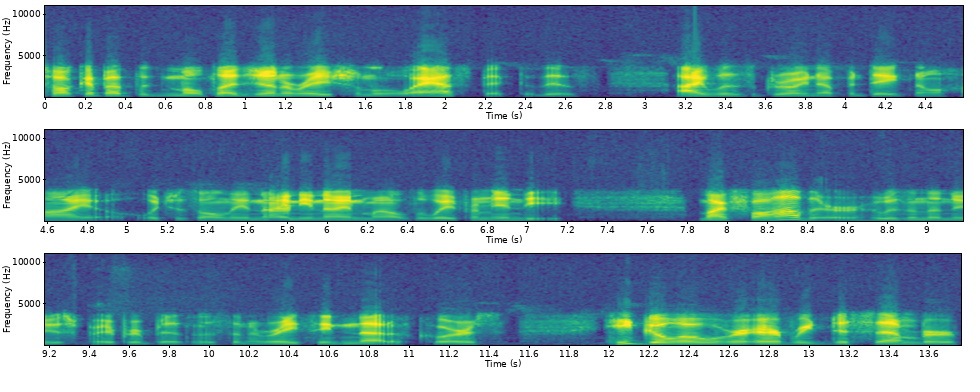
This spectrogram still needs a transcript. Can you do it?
talk about the multi generational aspect of this, I was growing up in Dayton, Ohio, which is only 99 miles away from Indy. My father, who was in the newspaper business and a racing nut, of course, he'd go over every December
